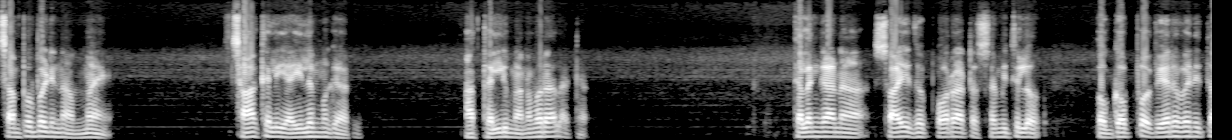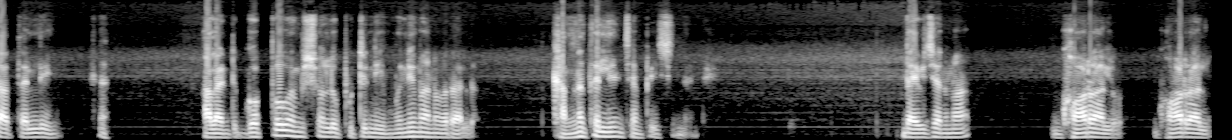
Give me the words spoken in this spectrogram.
చంపబడిన అమ్మాయి చాకలి ఐలమ్మ గారు ఆ తల్లి మనవరాలట. తెలంగాణ సాయుధ పోరాట సమితిలో ఒక గొప్ప వీరవనిత తల్లి. అలాంటి గొప్ప వంశంలో పుట్టిన ఈ ముని మనవరాలు కన్న తల్లిని చంపేసిందండి. దైవజన్మ ఘోరాలు ఘోరాలు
